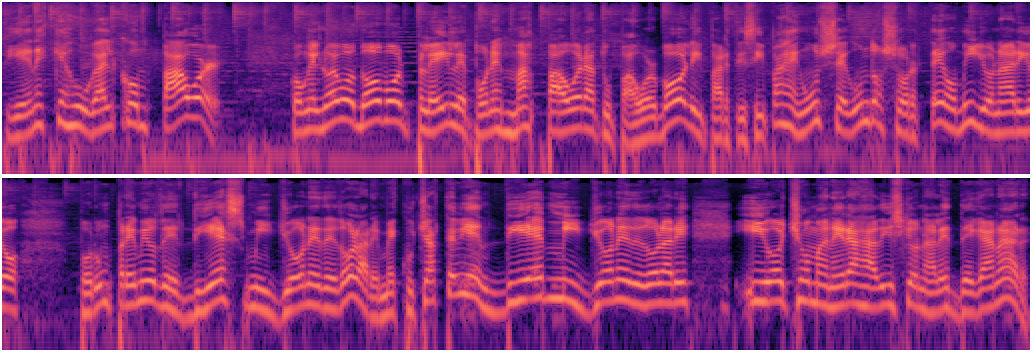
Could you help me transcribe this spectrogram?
tienes que jugar con Power. Con el nuevo Double Play le pones más power a tu Powerball y participas en un segundo sorteo millonario por un premio de 10 millones de dólares. ¿Me escuchaste bien? 10 millones de dólares y 8 maneras adicionales de ganar.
